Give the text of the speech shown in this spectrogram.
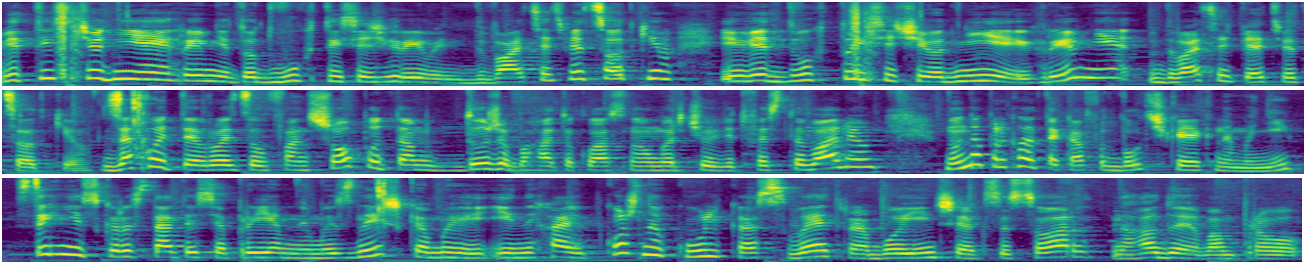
від 1001 гривні до 2000 гривень 20% і від 2001 гривні 25%. Заходьте в розділ фаншопу, там дуже багато класного мерчу від фестивалю. Ну, наприклад, така футболочка, як на мені. Стигніть скористатися приємними знижками, і нехай кожна кулька, светр або інший аксесуар нагадує вам про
